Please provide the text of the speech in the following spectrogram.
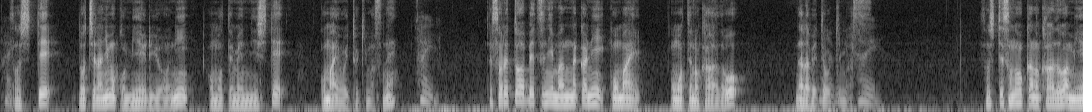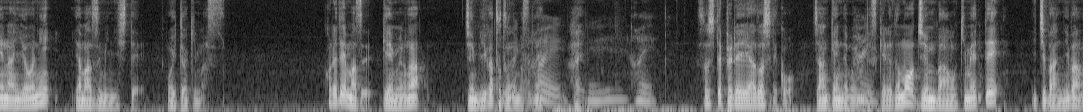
はい。そしてどちらにもこう見えるように表面にして5枚置いておきますね。はい。でそれとは別に真ん中に5枚表のカードを並べておきます、はいそしてその他のカードは見えないように山積みにして置いておきます。これでまずゲームが準備が整いますね、はい。はい。へーはい。そしてプレイヤー同士でこうじゃんけんでもいいんですけれども、順番を決めて1番2番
